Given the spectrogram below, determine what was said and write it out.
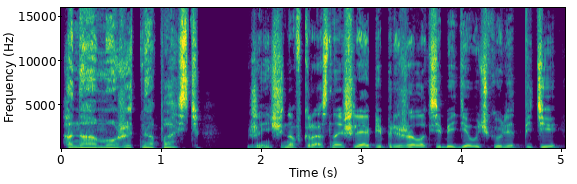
«Она может напасть?» Женщина в красной шляпе прижала к себе девочку лет пяти.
